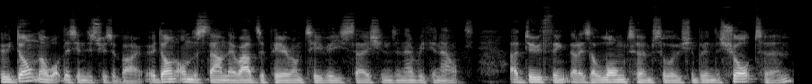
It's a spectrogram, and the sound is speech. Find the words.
who don't know what this industry is about, who don't understand their ads appear on TV stations and everything else. I do think that is a long term solution, but in the short term,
